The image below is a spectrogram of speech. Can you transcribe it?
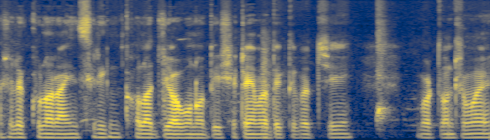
আসলে খুলনার আইন শৃঙ্খলার যে অবনতি সেটাই আমরা দেখতে পাচ্ছি বর্তমান সময়ে।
